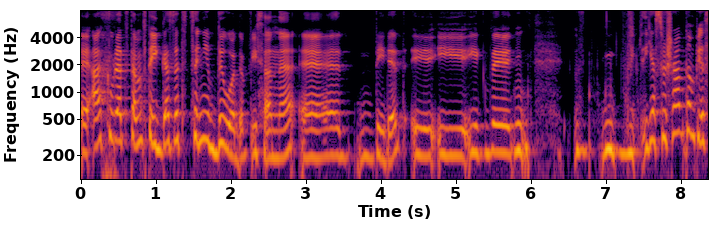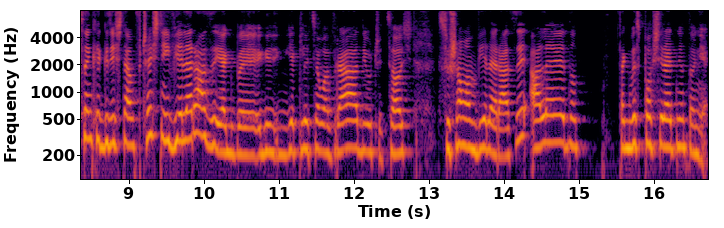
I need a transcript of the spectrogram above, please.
E, akurat tam w tej gazetce nie było dopisane e, Did It i, i jakby ja słyszałam tą piosenkę gdzieś tam wcześniej wiele razy, jakby jak leciała w radiu czy coś. Słyszałam wiele razy, ale no tak bezpośrednio to nie.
